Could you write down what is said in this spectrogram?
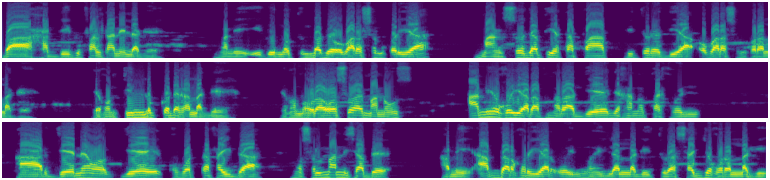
বা হাড্ডি ফাল্টানি লাগে। মানে এগুলো নতুন ভাবে অপারেশন করিয়া মাংস জাতীয় একটা পাত ভিতরে দিয়া অপারেশন করা লাগে। এখন তিন লক্ষ টাকা লাগে। এখন ওরা অসহায় মানুষ আমিও কই আর আপনারা যে যেখানে থাকুন আর যে যে খবরটা পাইবা মুসলমান হিসাবে আমি আবদার করি আর ওই মহিলার লাগে তোরা সাহায্য করার লাগে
